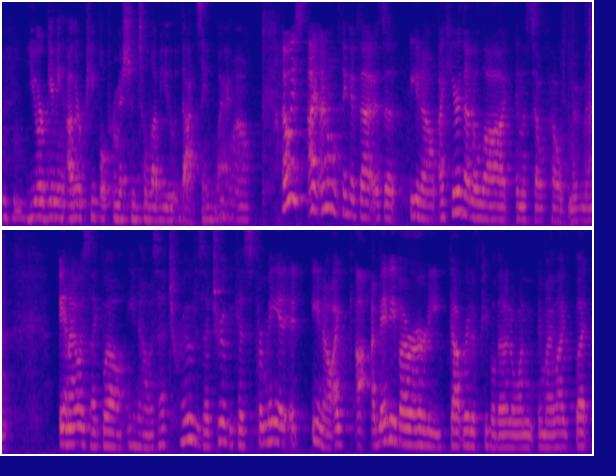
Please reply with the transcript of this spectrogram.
mm hmm you're giving other people permission to love you that same way. Wow. I always, I, I don't think of that as a, you know, I hear that a lot in the self help movement. And I was like, well, you know, is that true? Is that true? Because for me, it, it you know, I, I maybe if I already got rid of people that I don't want in my life, but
